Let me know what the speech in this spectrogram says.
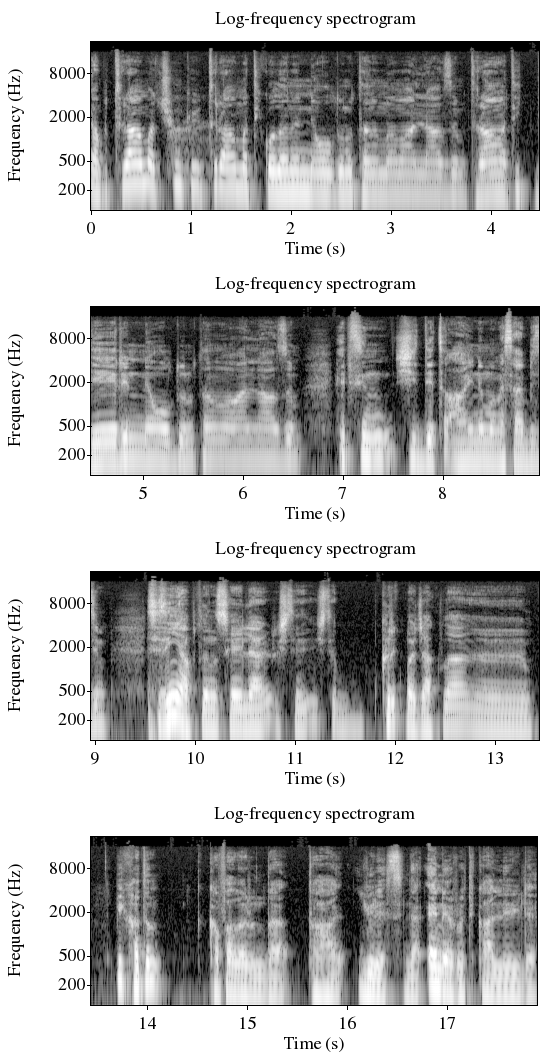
Ya bu travma çünkü travmatik olanın ne olduğunu tanımlaman lazım. Travmatik değerin ne olduğunu tanımlaman lazım. Hepsinin şiddeti aynı mı? Mesela bizim sizin yaptığınız şeyler işte işte kırık bacakla e, bir kadın kafalarında daha yüretsinler. En erotik halleriyle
